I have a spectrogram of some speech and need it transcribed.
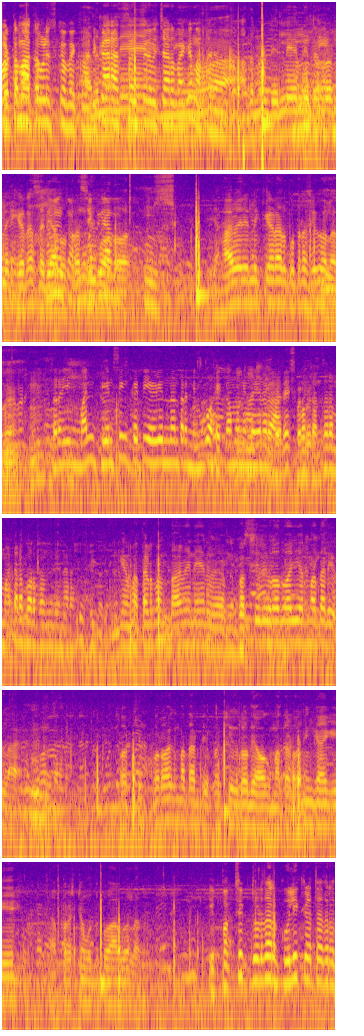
ಕೊಟ್ಟ ಮಾತು ಉಳಿಸ್ಕೋಬೇಕು. ಅಧಿಕಾರ ಹಸ್ತಾಂತರ ವಿಚಾರ ಬಗ್ಗೆ ಅದನ್ನು ಡೆಲ್ಲಿಯಲ್ಲಿ ಬೆಂಗಳೂರಲ್ಲಿ ಕೇಳಿದ್ರೆ ಸರಿಯಾದ ಉತ್ತರ ಸಿಗ್ಬೋದು ಹಾವೇರಿಯಲ್ಲಿ ಕೇಳೋದು ಉತ್ತರ ಸಿಗೋಲ್ಲ ಸರ್ ಈಗ ಮನ್ ಫೆನ್ಸಿಂಗ್ ಕತಿ ಹೇಳಿದ ನಂತರ ನಿಮಗೂ ಹೈಕಮಾಂಡಿಂದ ಏನಾರ ಆದೇಶ ಬಂತ ಸರ್ ಮಾತಾಡಬಾರ್ದು ಅಂದ್ ಏನಾರ ಹಿಂಗೆ ಮಾತಾಡ್ಬಂದು ತಾವೇನೇನು ಪಕ್ಷದ ವಿರೋಧವಾಗಿ ಏನು ಮಾತಾಡಿಲ್ಲ. ಪಕ್ಷದ ಪರವಾಗಿ ಮಾತಾಡ್ತೀವಿ. ಪಕ್ಷ ವಿರೋಧ ಯಾವಾಗ ಮಾತಾಡೋದು ಹಿಂಗಾಗಿ ಆ ಪ್ರಶ್ನೆ ಉದ್ಭವ ಆಗೋಲ್ಲ ಅದು. ಈ ಪಕ್ಷಕ್ಕೆ ದುಡ್ದಾರ ಕೂಲಿ ಕೇಳ್ತಾ ಇದ್ರೆ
